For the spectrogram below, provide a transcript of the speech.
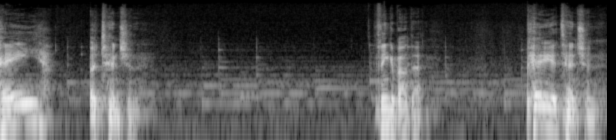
Pay attention. Think about that. Pay attention.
